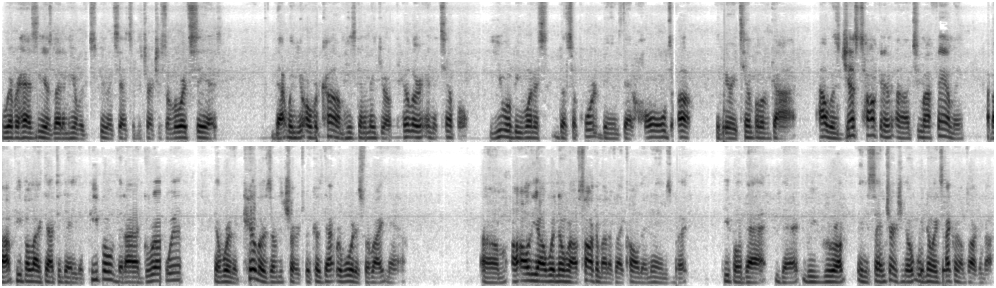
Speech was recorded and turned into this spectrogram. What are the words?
Whoever has ears, let him hear what the Spirit says to the churches. The Lord says that when you overcome, he's going to make you a pillar in the temple. You will be one of the support beams that holds up the very temple of God. I was just talking uh, to my family about people like that today. The people that I grew up with that were the pillars of the church because that reward is for right now. Um, all y'all would know who I was talking about if I called their names, but people that that we grew up in the same church know, would know exactly what I'm talking about.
